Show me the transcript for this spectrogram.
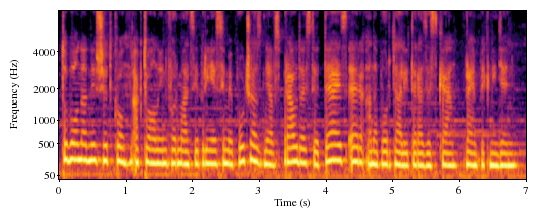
To bolo na dnes všetko. Aktuálne informácie prinesieme počas dňa v spravodajstve TSR a na portáli teraz.sk. Prajem pekný deň.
